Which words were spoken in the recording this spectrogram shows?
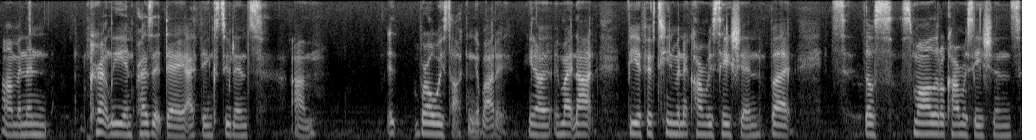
Um, and then currently in present day, I think students, um, it, we're always talking about it. You know, it might not be a 15 minute conversation, but it's those small little conversations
